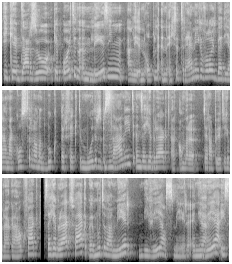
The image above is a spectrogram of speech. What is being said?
ik heb daar zo... Ik heb ooit een, een lezing, een, ople- een echte training gevolgd bij Diana Koster van het boek Perfecte Moeders Bestaan Niet. En zij gebruikt... Andere therapeuten gebruiken dat ook vaak. Zij gebruikt vaak... Wij moeten wat meer Nivea smeren. En Ja. Nivea is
